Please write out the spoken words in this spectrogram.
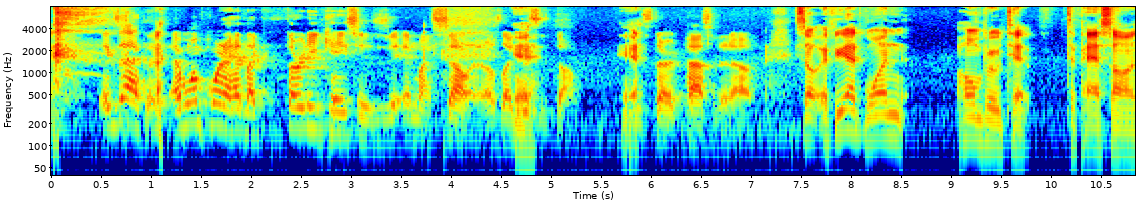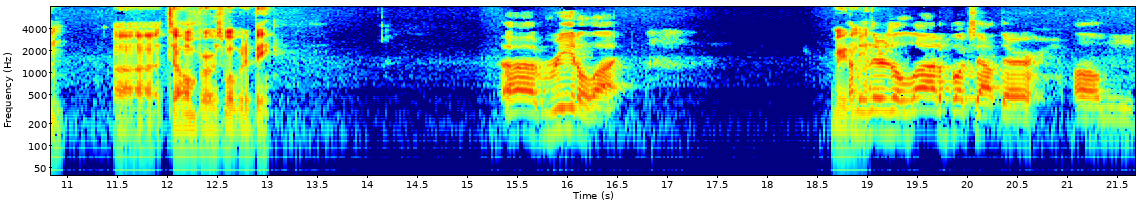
exactly. At one point, I had like 30 cases in my cellar. I was like, Yeah. "This is dumb." Yeah. And started passing it out. So, if you had one homebrew tip to pass on uh, to homebrewers, what would it be? Uh, read a lot. Read I a mean, lot. there's a lot of books out there. Um,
